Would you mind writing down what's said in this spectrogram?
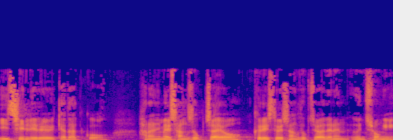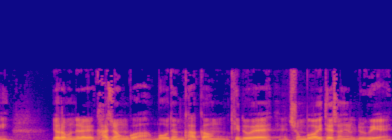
이 진리를 깨닫고 하나님의 상속자요 그리스도의 상속자가 되는 은총이 여러분들의 가정과 모든 가까운 기도의 중보의 대상을 위해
